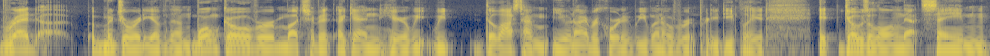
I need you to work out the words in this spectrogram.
read uh, a majority of them. Won't go over much of it again here. We we the last time you and I recorded, we went over it pretty deeply. It goes along that same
